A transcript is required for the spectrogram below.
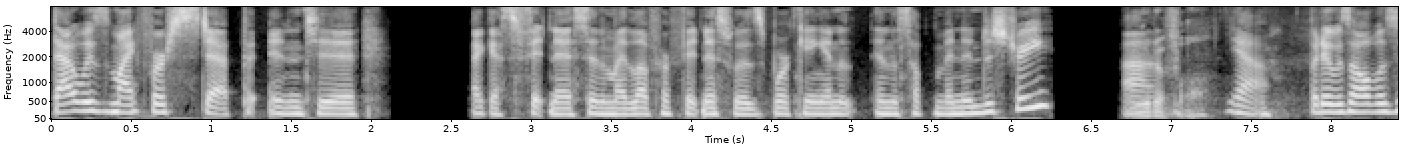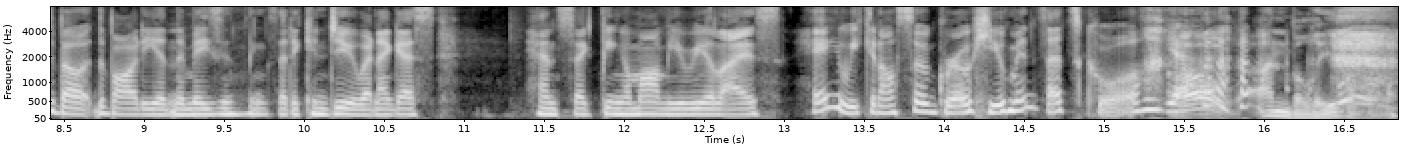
that was my first step into, I guess, fitness, and my love for fitness was working in in the supplement industry. Um, Beautiful. yeah, but it was always about the body and the amazing things that it can do. And I guess hence like being a mom, you realize, hey, we can also grow humans. That's cool. Oh, unbelievable.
